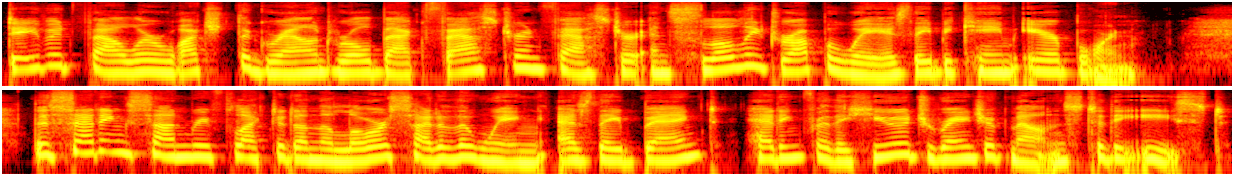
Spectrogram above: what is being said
David Fowler watched the ground roll back faster and faster and slowly drop away as they became airborne. The setting sun reflected on the lower side of the wing as they banked, heading for the huge range of mountains to the east.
